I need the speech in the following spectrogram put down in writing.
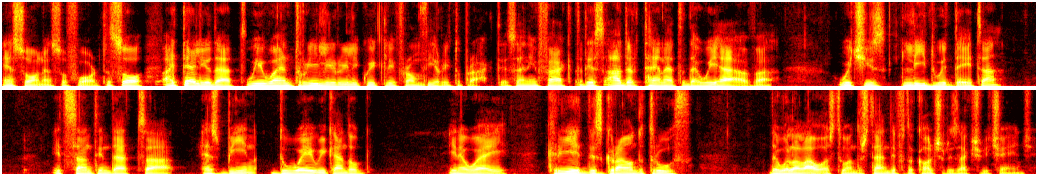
and so on and so forth. So I tell you that we went really, really quickly from theory to practice. And in fact, this other tenet that we have, uh, which is lead with data, it's something that uh, has been the way we kind of, in a way, create this ground truth that will allow us to understand if the culture is actually changing.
